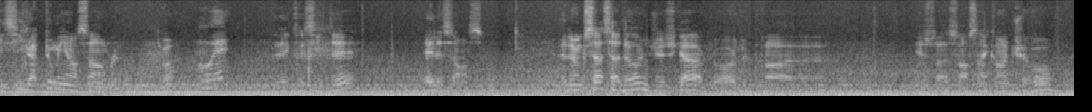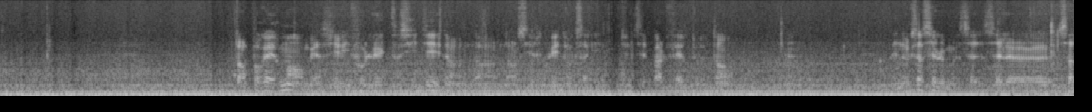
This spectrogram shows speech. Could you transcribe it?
Ici, il a tout mis ensemble. Tu vois Ouais. L'électricité et l'essence. Et donc ça, ça donne jusqu'à, oh, je crois, euh, 150 chevaux. Temporairement, bien sûr, il faut de l'électricité dans, dans- dans le circuit, donc ça, tu ne sais pas le faire tout le temps. Ça, c'est le, ça,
